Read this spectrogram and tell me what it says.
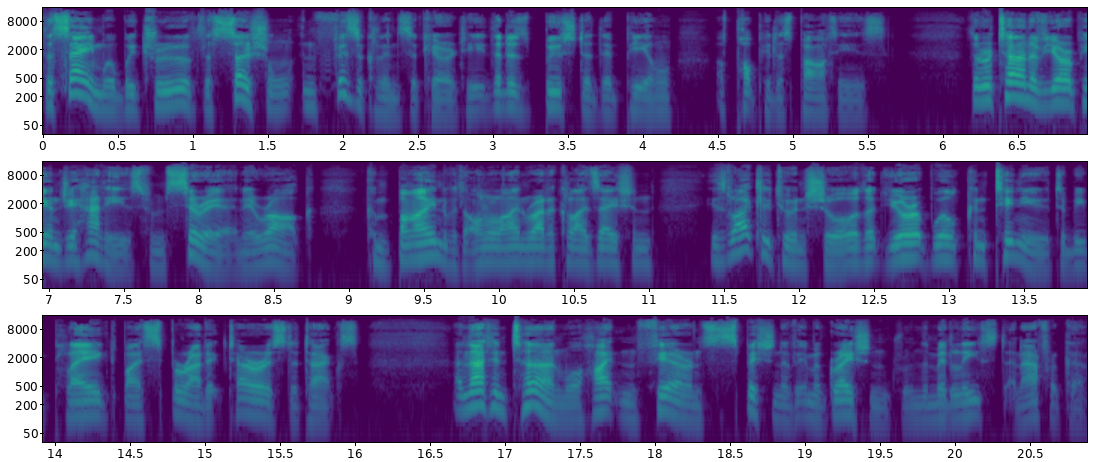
The same will be true of the social and physical insecurity that has boosted the appeal of populist parties. The return of European jihadis from Syria and Iraq, combined with online radicalization, is likely to ensure that Europe will continue to be plagued by sporadic terrorist attacks, and that in turn will heighten fear and suspicion of immigration from the Middle East and Africa.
